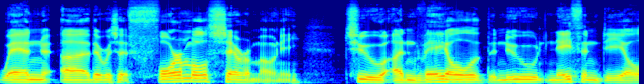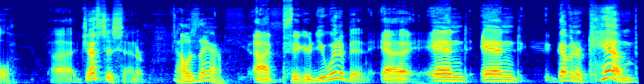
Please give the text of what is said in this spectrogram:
when uh, there was a formal ceremony to unveil the new Nathan Deal uh, Justice Center. I was there. I figured you would have been. Uh, and and Governor Kemp,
